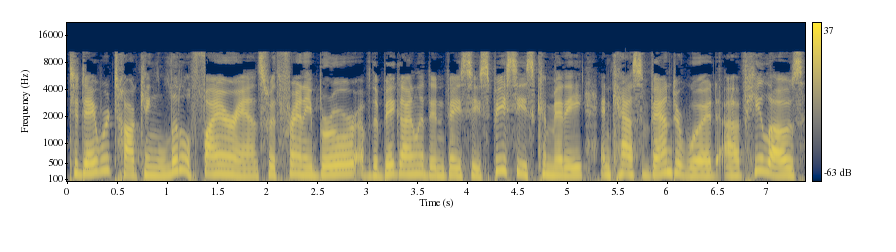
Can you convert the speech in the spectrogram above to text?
Today we're talking little fire ants with Franny Brewer of the Big Island Invasive Species Committee and Cas Vanderwoude of Hilo's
